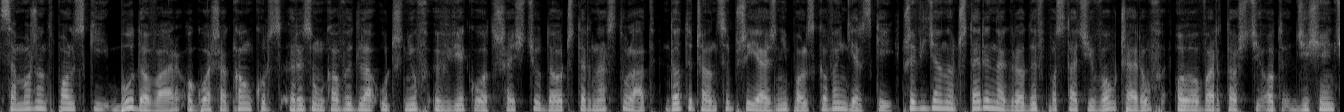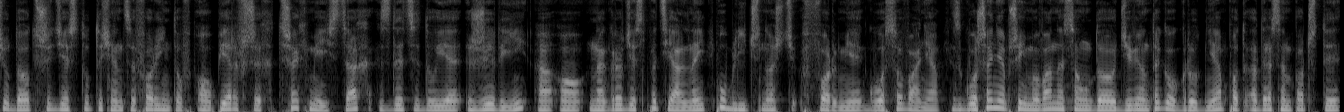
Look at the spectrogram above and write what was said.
Samorząd Polski Budowar ogłasza konkurs rysunkowy dla uczniów w wieku od 6 do 14 lat dotyczący przyjaźni polsko-węgierskiej. Przewidziano cztery nagrody w postaci voucherów o wartości od 10 do 30 tysięcy forintów. O pierwszych trzech miejscach zdecyduje jury, a o nagrodzie specjalnej publiczność w formie głosowania. Zgłoszenia przyjmowane są do 9 grudnia pod adresem poczty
